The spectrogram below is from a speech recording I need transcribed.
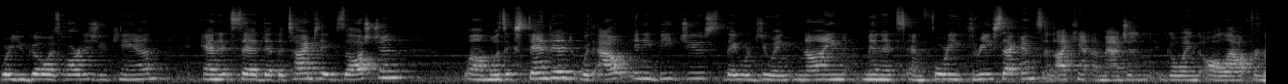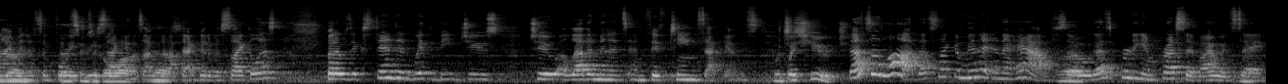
where you go as hard as you can. And it said that the time to exhaustion um, was extended without any beet juice. They were doing nine minutes and 43 seconds, and I can't imagine going all out for For nine that- minutes and 43 seems like a lot, seconds. I'm yes. not that good of a cyclist. But it was extended with beet juice to 11 minutes and 15 seconds. which, is huge. That's a lot. That's like a minute and a half. So that's pretty impressive, I would say.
